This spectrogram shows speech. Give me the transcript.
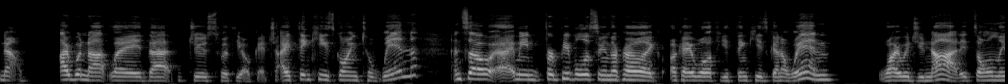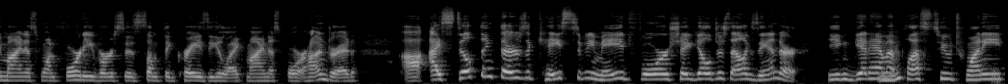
No, I would not lay that juice with Jokic. I think he's going to win. And so, I mean, for people listening, they're probably like, okay, well, if you think he's going to win, why would you not? It's only minus 140 versus something crazy like minus 400. Uh, I still think there's a case to be made for Shai Gilgeous-Alexander. You can get him mm-hmm. at plus 220.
